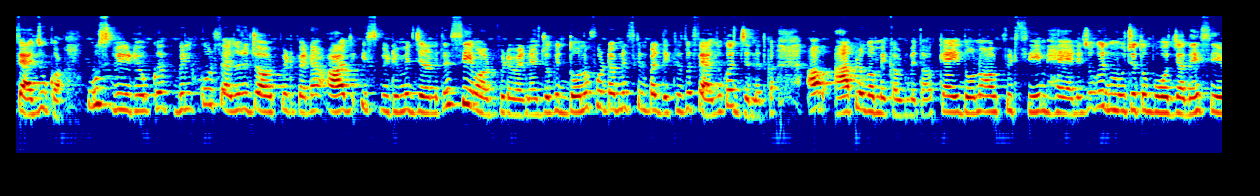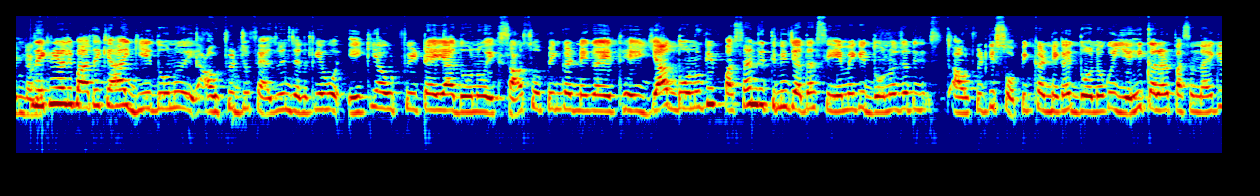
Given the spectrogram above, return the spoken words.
फैजू का। उस वीडियो को बिल्कुल फैजू ने जो आउटफिट पहना है, आज इस वीडियो में जनत ने सेम आउटफिट पहना है, जो कि दोनों फ़ोटो अपने स्क्रीन पर देख सकते हो फैजू का जन्नत का। अब आप लोग हमें कमेंट बताओ, क्या ये दोनों आउटफिट सेम है यानी सो मुझे तो बहुत ज़्यादा ही सेम लगा देखने वाली बात है, क्या ये दोनों आउटफिट जो फैजुन जन्नत के, वो एक ही आउटफिट है या दोनों एक साथ शॉपिंग करने गए थे? या दोनों की पसंद इतनी ज़्यादा सेम है कि दोनों जब आउटफिट की शॉपिंग करने गए, दोनों को यही कलर पसंद आए कि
